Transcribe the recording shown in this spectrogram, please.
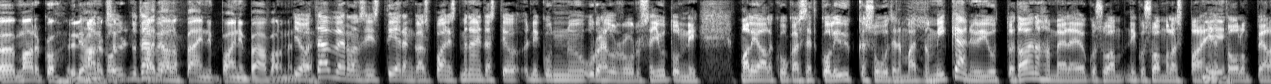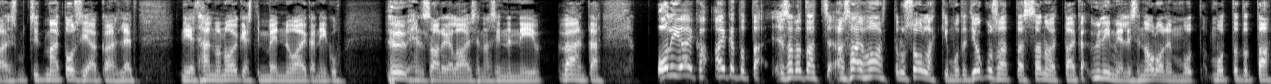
Ö, Marko Ylihannuksen, Marko, no tämän taitaa verran. olla painin, painin päävalmentaja. Joo, tämän verran siis tiedän kanssa painista. Mä näin tästä jo niin kuin urheiluruudussa jutun, niin mä olin alkuun kanssa, että kun oli ykkösuutinen, mä että no mikä nyt juttu, että ainahan meillä joku suom, niin kuin suomalaispainija Niin. niin. olympialaisissa, mutta sitten mä tosiaankaan silleen, että, niin, että hän on oikeasti mennyt aika niin kuin höyhensarjalaisena sinne niin vääntää. Oli aika, aika tota, sanotaan, että sai haastattelussa ollakin, mutta joku saattaisi sanoa, että aika ylimielisen oloinen, mutta, mutta tota,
